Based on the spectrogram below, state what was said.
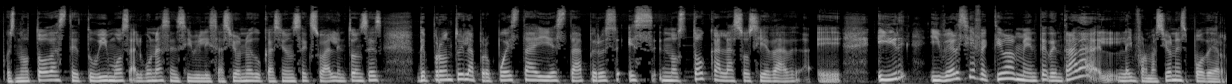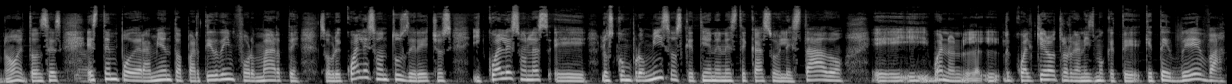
pues no todas te tuvimos alguna sensibilización o educación sexual. Entonces, de pronto, y la propuesta ahí está, pero es, es nos toca a la sociedad eh, ir y ver si efectivamente, de entrada, la información es poder, ¿no? Entonces, claro. este empoderamiento a partir de informarte sobre cuáles son tus derechos y cuáles son las, eh, los compromisos que tiene en este caso el Estado eh, y, bueno, cualquier otro organismo que te, que te deba,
